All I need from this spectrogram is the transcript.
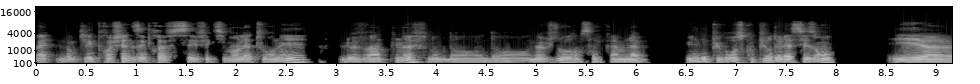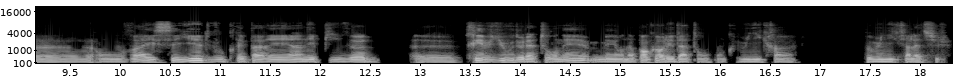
Ouais, donc les prochaines épreuves, c'est effectivement la tournée, le 29, donc dans, dans 9 jours, donc c'est quand même la, une des plus grosses coupures de la saison. Et euh, on va essayer de vous préparer un épisode euh, preview de la tournée, mais on n'a pas encore les dates, on, on communiquera, communiquera là-dessus.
